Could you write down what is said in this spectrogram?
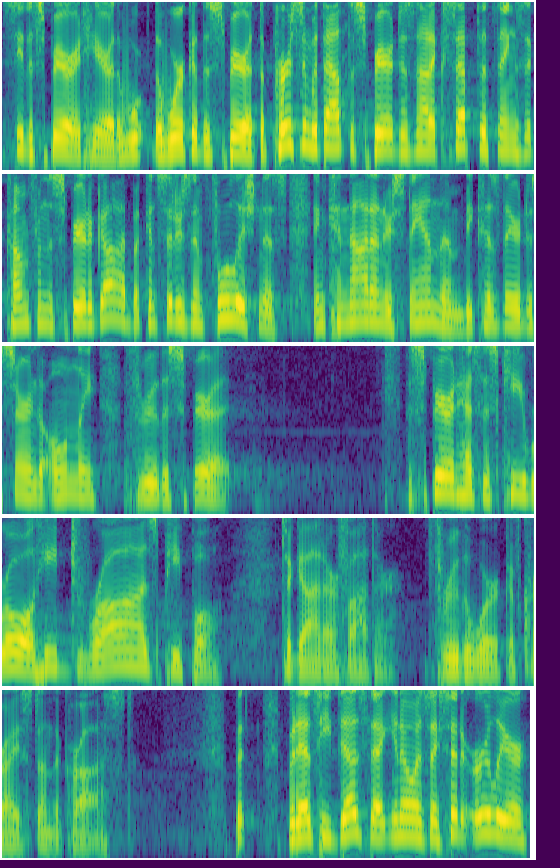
see the Spirit here, the, the work of the Spirit. The person without the Spirit does not accept the things that come from the Spirit of God, but considers them foolishness and cannot understand them because they are discerned only through the Spirit. The Spirit has this key role. He draws people to God our Father through the work of Christ on the cross. But, but as he does that, you know, as I said earlier,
